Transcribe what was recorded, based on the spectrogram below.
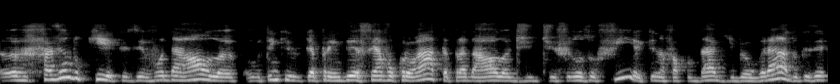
uh, fazendo o quê? Quer dizer, vou dar aula, eu tenho que, que aprender servo-croata para dar aula de, de, filosofia aqui na faculdade de Belgrado? Quer dizer,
